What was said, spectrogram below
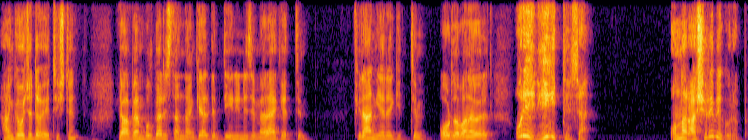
Hangi hocada yetiştin? Ya ben Bulgaristan'dan geldim dininizi merak ettim. Filan yere gittim orada bana öğret. Oraya niye gittin sen? Onlar aşırı bir grup.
